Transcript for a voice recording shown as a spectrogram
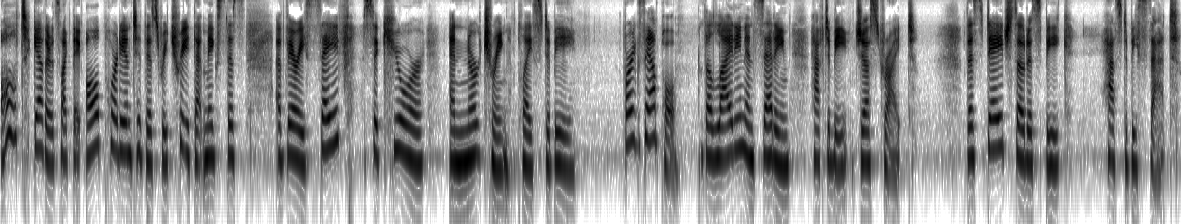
all together. It's like they all poured into this retreat that makes this a very safe, secure, and nurturing place to be. For example, the lighting and setting have to be just right. The stage, so to speak, has to be set.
